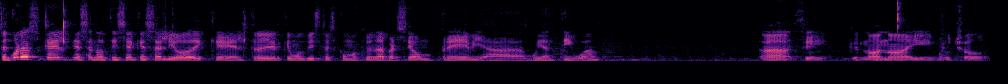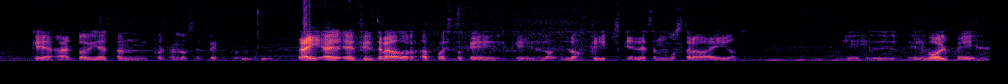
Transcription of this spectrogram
¿Te acuerdas que el- esa noticia que salió de que el trailer que hemos visto es como que una versión previa, muy antigua? Ah, sí, que no, no hay mucho, que ah, todavía están faltan los efectos. Hay, el, el filtrador ha puesto que, que lo- los clips que les han mostrado a ellos, el, el golpe, el,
